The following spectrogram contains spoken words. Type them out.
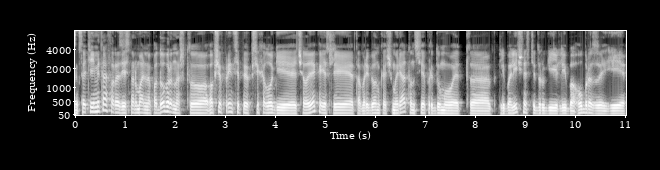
Ну, кстати, и метафора здесь нормально подобрана, что вообще, в принципе, в психологии человека, если там ребенка чмырят, он себе придумывает э, либо личности другие, либо образы и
